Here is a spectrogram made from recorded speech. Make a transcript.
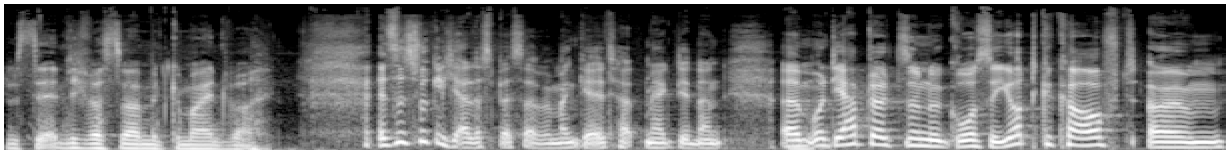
Wisst ihr endlich, was damit gemeint war? Es ist wirklich alles besser, wenn man Geld hat, merkt ihr dann. Ähm, und ihr habt halt so eine große Yacht gekauft, ähm,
